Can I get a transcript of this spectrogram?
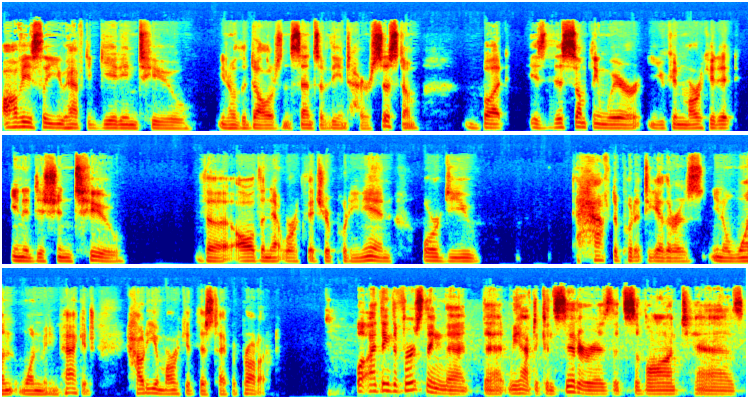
obviously you have to get into you know the dollars and cents of the entire system. But is this something where you can market it in addition to the all the network that you're putting in or do you have to put it together as you know one one main package? How do you market this type of product? Well i think the first thing that that we have to consider is that savant has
